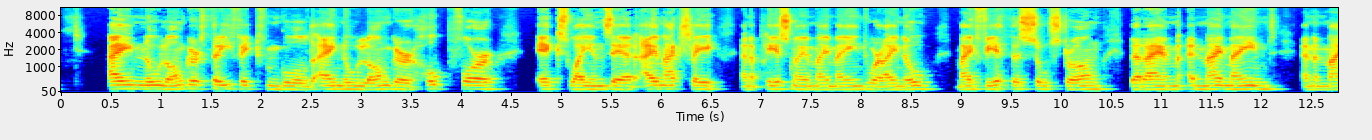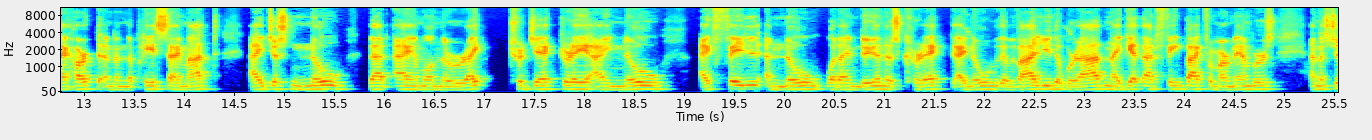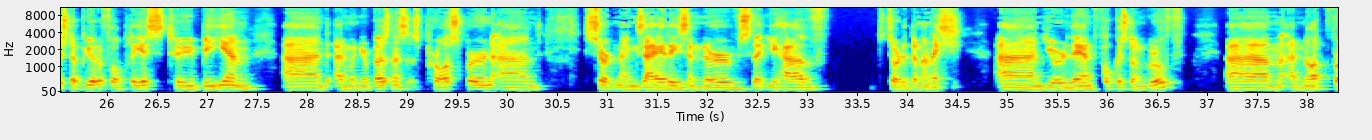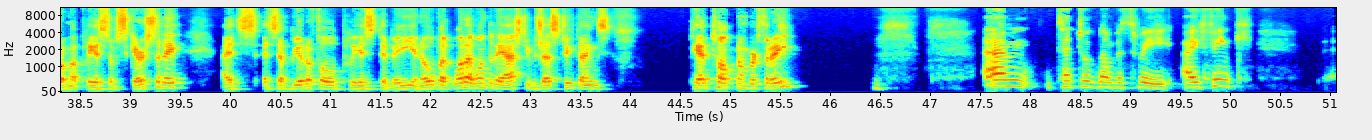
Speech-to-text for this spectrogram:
I'm no longer three feet from gold. I no longer hope for X, Y, and Z. I'm actually in a place now in my mind where I know my faith is so strong that I am in my mind and in my heart and in the place I'm at. I just know that I am on the right trajectory. I know, I feel and know what I'm doing is correct. I know the value that we're adding. I get that feedback from our members, and it's just a beautiful place to be in. And and when your business is prospering and certain anxieties and nerves that you have sort of diminish, and you're mm-hmm. then focused on growth, um, and not from a place of scarcity. It's it's a beautiful place to be, you know. But what I wanted to ask you was this: two things. TED Talk number three. Um, TED Talk number three. I think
